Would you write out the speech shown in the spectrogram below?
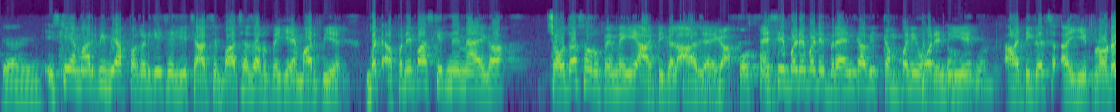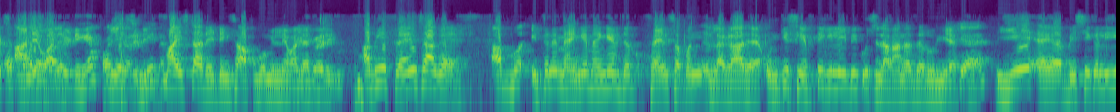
क्या है? इसकी पी भी आप पकड़ के चलिए चार से पाँच हज़ार रुपए की एमआरपी है। बट अपने पास कितने में आएगा? चौदह सौ रुपए में ये आर्टिकल आ जाएगा। ऐसे बड़े बड़े ब्रांड का विद कंपनी वारंटी ये आर्टिकल्स ये प्रोडक्ट्स आने वाले। विद फाइव स्टार रेटिंग से आपको मिलने वाले हैं। अब ये फ्रेंड्स आ गए। अब इतने महँगे महँगे जब फैंस अपन लगा रहे हैं उनकी सेफ्टी के लिए भी कुछ लगाना ज़रूरी है। है? ये बेसिकली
